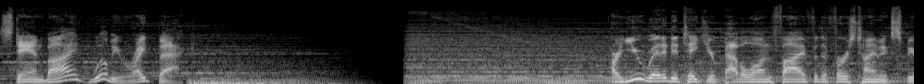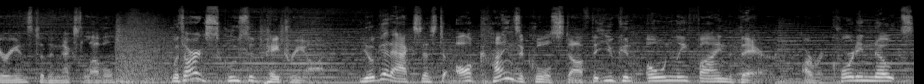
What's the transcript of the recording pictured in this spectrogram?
Stand by. We'll be right back. Are you ready to take your Babylon 5 for the first time experience to the next level? With our exclusive Patreon, you'll get access to all kinds of cool stuff that you can only find there. Our recording notes,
